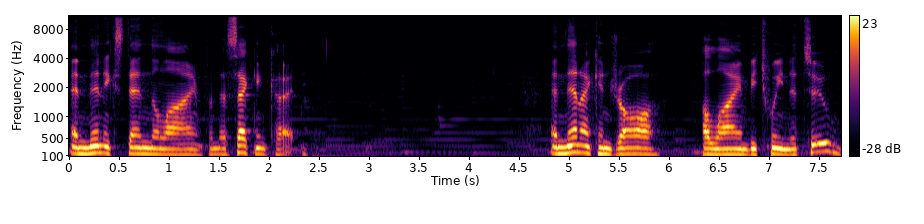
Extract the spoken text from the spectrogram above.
and then extend the line from the second cut. And then I can draw a line between the two.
